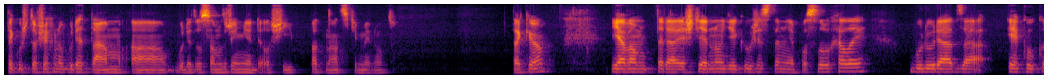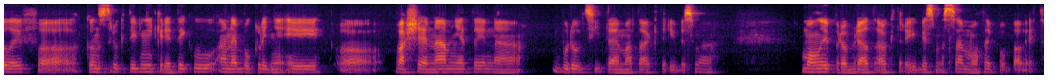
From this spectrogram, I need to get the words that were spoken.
tak už to všechno bude tam a bude to samozřejmě delší 15 minut. Tak jo, já vám teda ještě jednou děkuji, že jste mě poslouchali. Budu rád za jakoukoliv uh, konstruktivní kritiku, anebo klidně i uh, vaše náměty na budoucí témata, který bychom mohli probrat a o kterých bychom se mohli pobavit.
